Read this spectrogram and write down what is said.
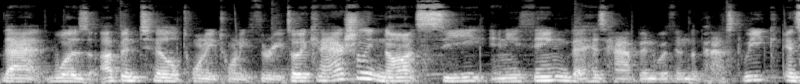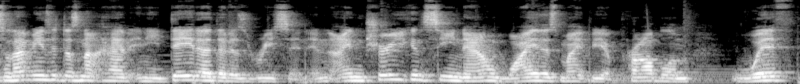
that was up until 2023. So it can actually not see anything that has happened within the past week. And so that means it does not have any data that is recent. And I'm sure you can see now why this might be a problem with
